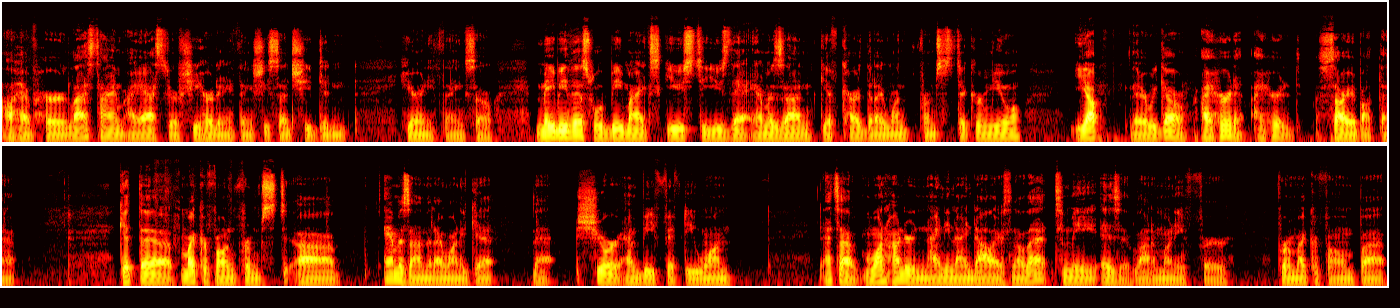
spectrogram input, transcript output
I'll have her. Last time I asked her if she heard anything, she said she didn't hear anything. So maybe this will be my excuse to use that Amazon gift card that I won from Sticker Mule. Yep, there we go. I heard it. I heard it. Sorry about that. Get the microphone from uh, Amazon that I want to get, that Shure MV51. That's a $199. Now, that to me is a lot of money for, for a microphone, but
